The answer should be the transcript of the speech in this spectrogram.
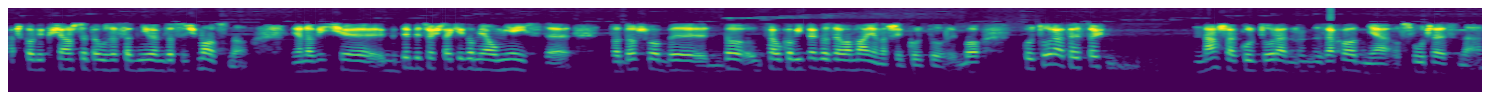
aczkolwiek w książce to uzasadniłem dosyć mocno. Mianowicie, gdyby coś takiego miało miejsce, to doszłoby do całkowitego załamania naszej kultury, bo kultura to jest coś, nasza kultura zachodnia, współczesna,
